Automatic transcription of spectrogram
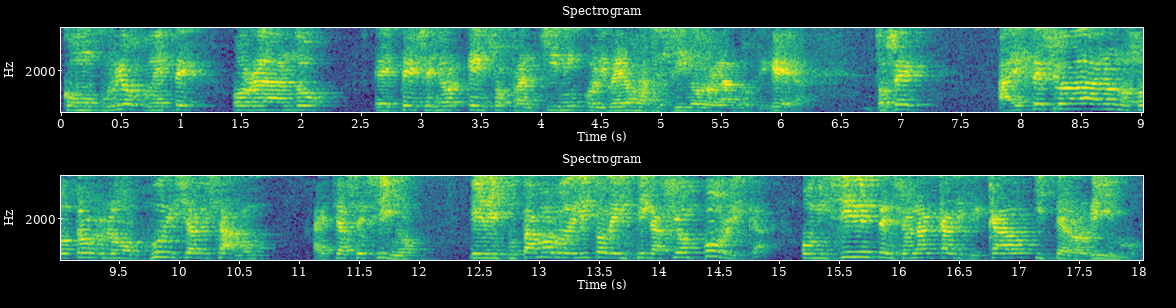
como ocurrió con este Orlando, este señor Enzo Franchini Oliveros, asesino de Orlando Figuera. Entonces, a este ciudadano nosotros lo judicializamos, a este asesino, y le imputamos los delitos de instigación pública, homicidio intencional calificado y terrorismo.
